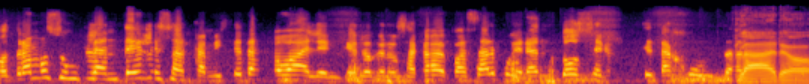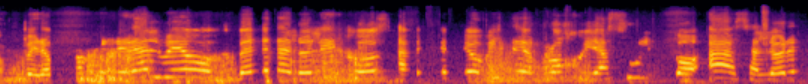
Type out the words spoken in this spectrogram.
encontramos un plantel, esas camisetas no valen, que es lo que nos acaba de pasar, porque eran 12 camisetas juntas. claro. Pero por lo general veo, ver a lo lejos, a veces veo, viste, rojo y azul, y digo, ah, San Lorenzo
